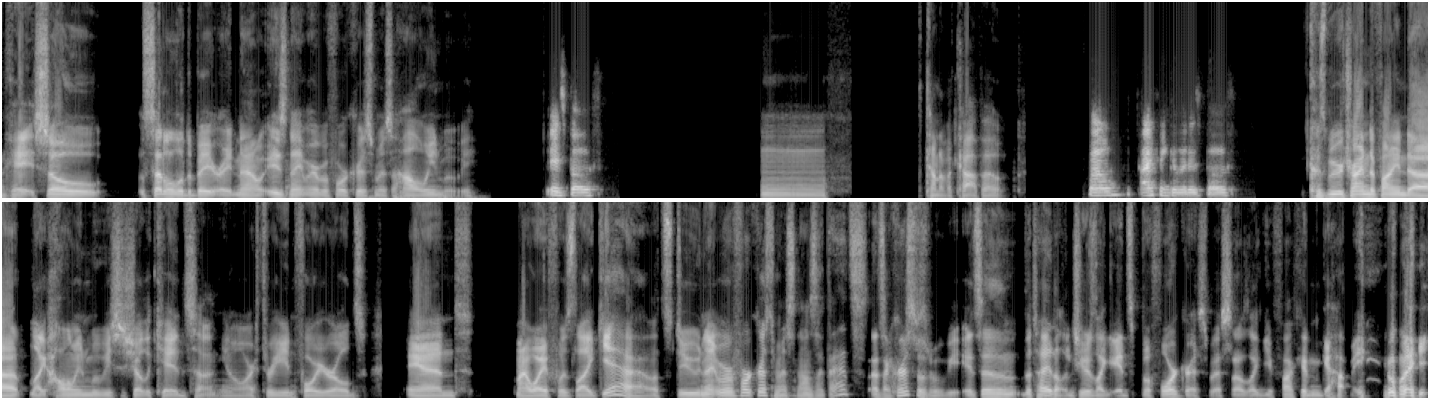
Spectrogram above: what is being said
Okay, so settle the debate right now. Is Nightmare Before Christmas a Halloween movie? It's both. Mm, kind of a cop out. Well, I think of it as both. Because we were trying to find uh like Halloween movies to show the kids, uh, you know, our three and four year olds, and my wife was like, "Yeah, let's do Nightmare Before Christmas," and I was like, "That's that's a Christmas movie. It's in the title," and she was like, "It's before Christmas." And I was like, "You fucking got me!" like,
